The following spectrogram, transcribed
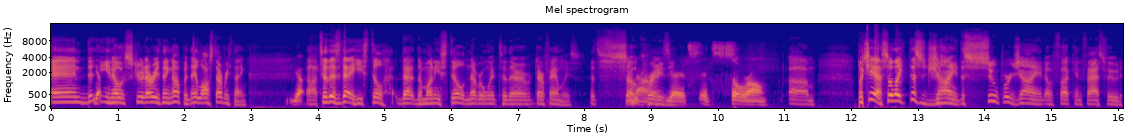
and Yep. you know screwed everything up, and they lost everything. Yep. Uh, to this day, he still that the money still never went to their their families. It's so No, crazy. Yeah, it's it's so wrong. Um, but yeah, so like this giant, this super giant of fucking fast food,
